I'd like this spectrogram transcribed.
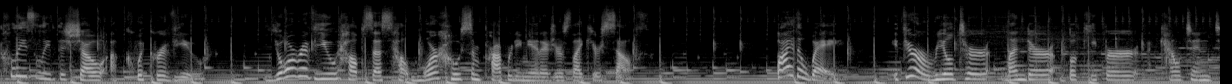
please leave the show a quick review. Your review helps us help more hosts and property managers like yourself. By the way, if you're a realtor, lender, bookkeeper, accountant,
